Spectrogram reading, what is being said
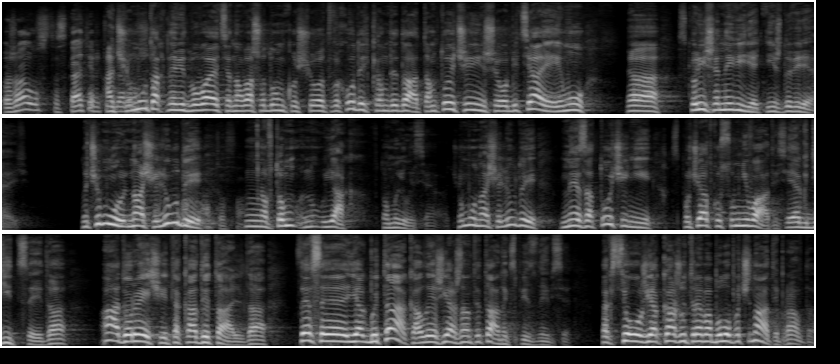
Пожалуйста, скатерть. А чому так не відбувається, на вашу думку, що от виходить кандидат, там той чи інший обіцяє, йому е, скоріше не вірять, ніж довіряють? Ну чому наші люди Багато фактів. м, ну як втомилися? Чому наші люди не заточені спочатку сумніватися, як дід цей, да? А, до речі, така деталь, да? Це все якби так, але ж я ж на Титаник спізнився. Так з цього ж, як кажуть, треба було починати, правда?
